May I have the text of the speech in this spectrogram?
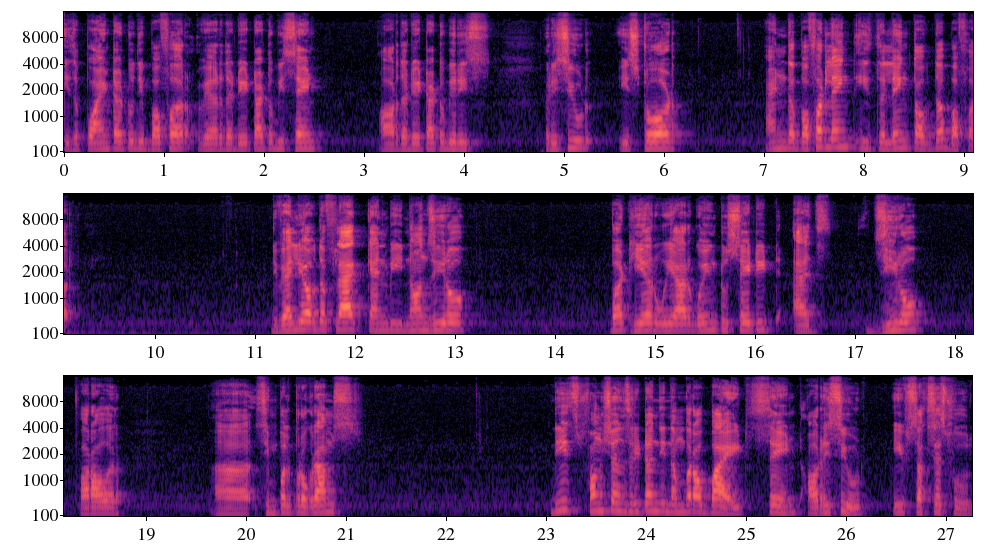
is a pointer to the buffer where the data to be sent or the data to be received is stored and the buffer length is the length of the buffer. The value of the flag can be non-zero but here we are going to set it as 0 for our uh, simple programs. These functions return the number of bytes sent or received if successful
